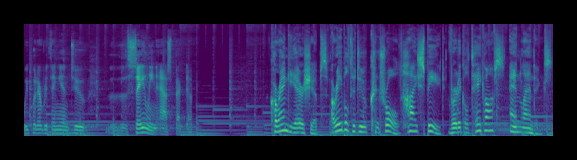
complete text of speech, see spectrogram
We put everything into the sailing aspect of it. Carangi airships are able to do controlled, high-speed vertical takeoffs and landings.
